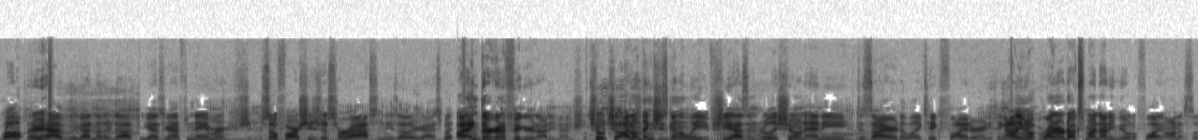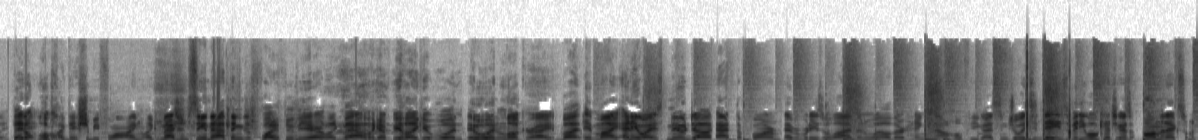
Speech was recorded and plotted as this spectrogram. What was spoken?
Well, there you have it. We got another duck. You guys are gonna have to name her. She, so far, she's just harassing these other guys, but I think they're gonna figure it out eventually. She'll chill. I don't think she's gonna leave. She hasn't really shown any desire to like take flight or anything. I don't even know. Runner ducks might not even be able to fly, honestly. They don't look like they should be flying. Like imagine seeing that thing just fly through the air like that. Like I feel like it would. It wouldn't look right, but it might. Anyways, new duck at the farm. Everybody's alive and well. They're hanging out. Hopefully you guys enjoyed today's video. We'll catch you guys on the next one,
